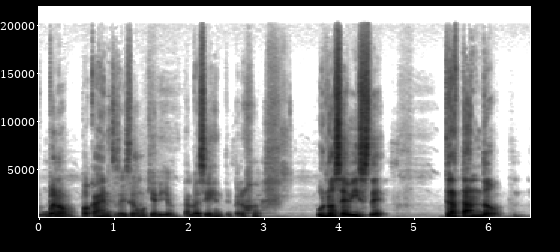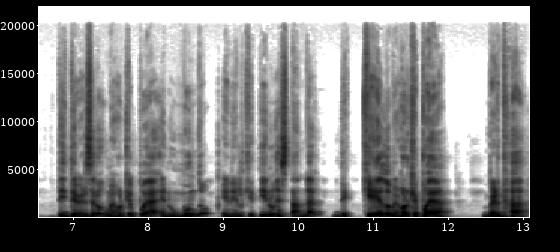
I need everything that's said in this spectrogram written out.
bueno, poca gente se viste como quiere yo, tal vez sí hay gente, pero uno se viste tratando de, verse lo mejor que pueda en un mundo en el que tiene un estándar de qué es lo mejor que pueda, ¿verdad?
